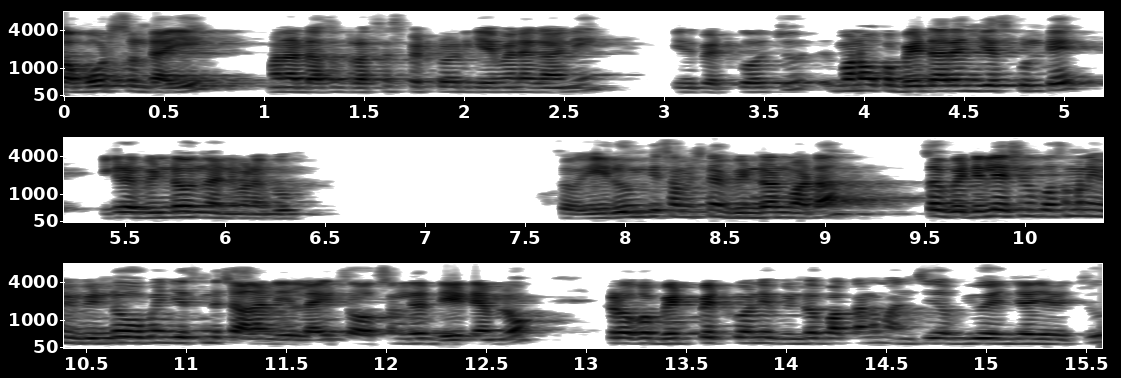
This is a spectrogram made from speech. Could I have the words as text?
కబోర్డ్స్ ఉంటాయి. మన డ్రెస్ డ్రెస్సెస్ పెట్టుకోవడానికి ఏమైనా కానీ ఇది పెట్టుకోవచ్చు. మనం ఒక బెడ్ అరేంజ్ చేసుకుంటే ఇక్కడ విండో ఉందండి మనకు. సో ఈ రూమ్కి సంబంధించిన విండో అన్నమాట. సో వెంటిలేషన్ కోసం మనం ఈ విండో ఓపెన్ చేసుకుంటే చాలండి. లైట్స్ అవసరం లేదు డే లో. ఇక్కడ ఒక బెడ్ పెట్టుకొని విండో పక్కన మంచిగా వ్యూ ఎంజాయ్ చేయొచ్చు.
